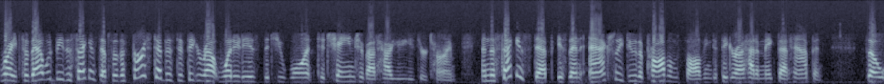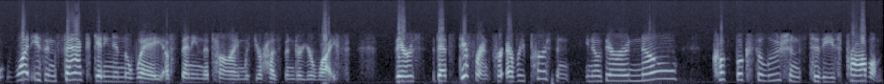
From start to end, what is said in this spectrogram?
Right, so that would be the second step. So the first step is to figure out what it is that you want to change about how you use your time. And the second step is then actually do the problem solving to figure out how to make that happen. So what is in fact getting in the way of spending the time with your husband or your wife? There's that's different for every person. You know, there are no cookbook solutions to these problems.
